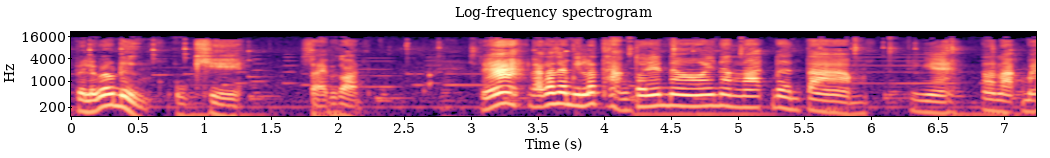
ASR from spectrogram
เป็นเลเวล1โอเค ใส่ไปก่อน นะแล้วก็จะมีรถถังตัวน้อยๆน่ารักเดินตามยังไงน่ารักไหม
